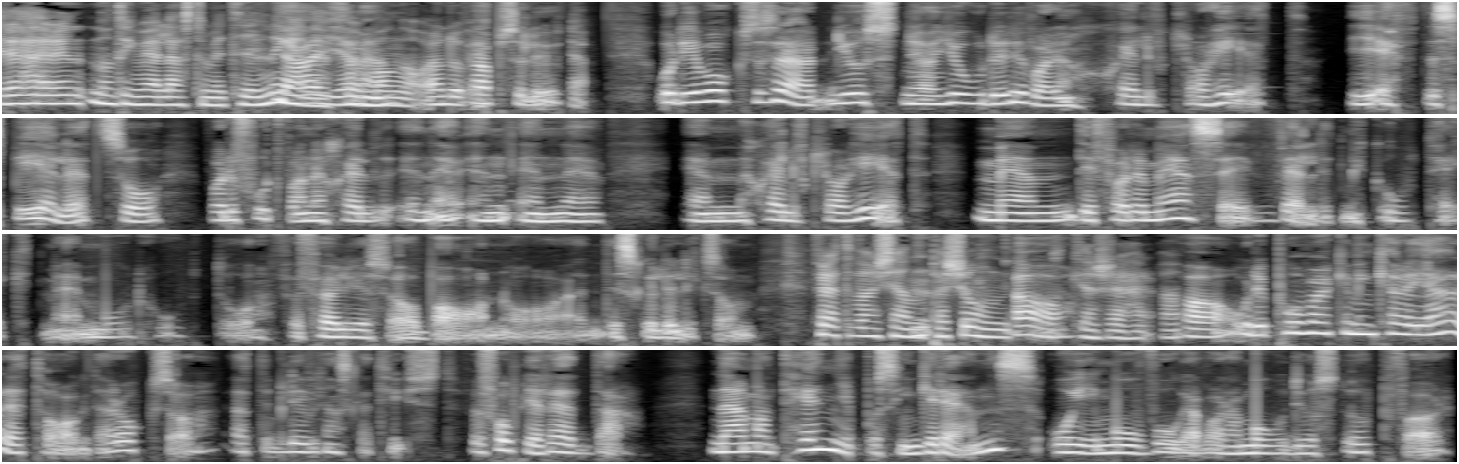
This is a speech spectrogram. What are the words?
Är det här någonting vi har läst om i tidningen för Jajamän, många år? Absolut. Ja. Och det var också så här, just när jag gjorde det var det en självklarhet. I efterspelet så var det fortfarande en, själv, en, en, en, eh, en självklarhet, men det förde med sig väldigt mycket otäckt med mordhot och förföljelse av barn och det skulle liksom, För att det var en känd person Ja. kanske här. Ja. ja, och det påverkade min karriär ett tag där också, att det blev ganska tyst, för folk blir rädda. När man tänjer på sin gräns och är, vågar vara modig och stå upp för,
